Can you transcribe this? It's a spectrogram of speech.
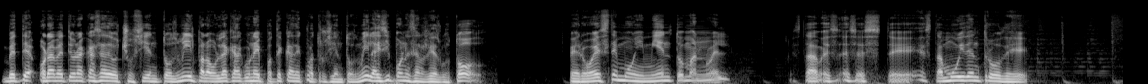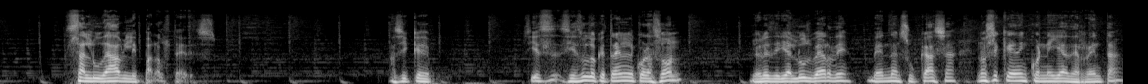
vete, ahora vete a una casa de 800 mil para volver a quedar con una hipoteca de 400 mil, ahí sí pones en riesgo todo. Pero este movimiento, Manuel, está, este, está muy dentro de saludable para ustedes. Así que, si, si eso es lo que traen en el corazón, yo les diría luz verde, vendan su casa, no se queden con ella de renta.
